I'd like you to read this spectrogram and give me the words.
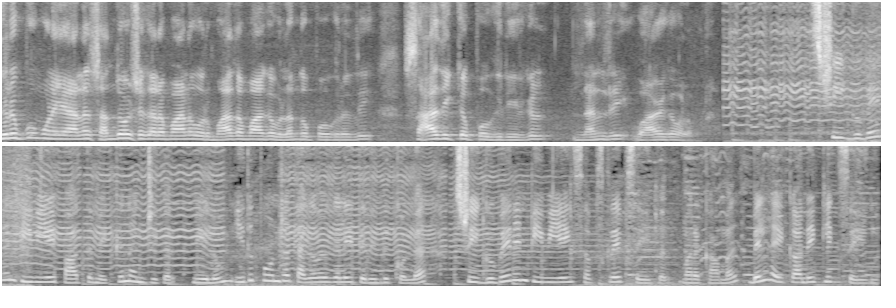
திருப்பு முனையான சந்தோஷகரமான ஒரு மாதமாக விளங்கப் போகிறது. சாதிக்கப் போகிறீர்கள். நன்றி. வாழ்க வளமுடன். ஸ்ரீ குபேரன் டிவியை பார்த்தமைக்கு நன்றிகள். மேலும் இது போன்ற தகவல்களை தெரிந்து கொள்ள ஸ்ரீ குபேரன் டிவியை சப்ஸ்கிரைப் செய்யுங்கள். மறக்காமல் பெல் ஐக்கானை கிளிக் செய்யுங்கள்.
